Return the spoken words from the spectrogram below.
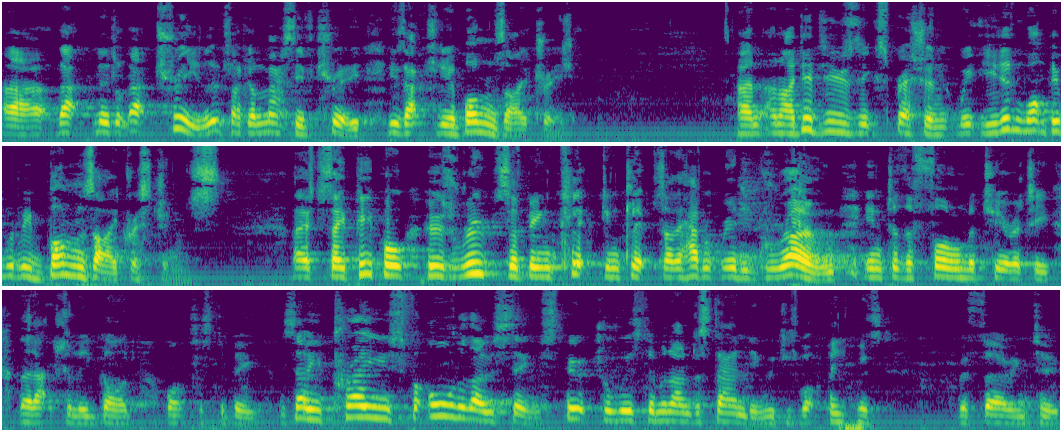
uh, that, little, that tree that looks like a massive tree is actually a bonsai tree. And, and I did use the expression, we, he didn't want people to be bonsai Christians. That is to say, people whose roots have been clipped and clipped so they haven't really grown into the full maturity that actually God wants us to be. And so he prays for all of those things spiritual wisdom and understanding, which is what Pete was referring to,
